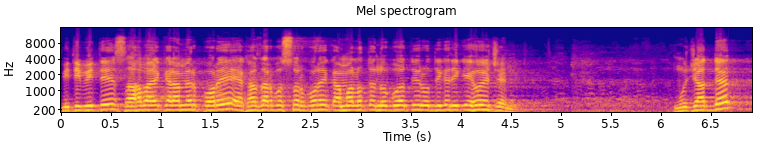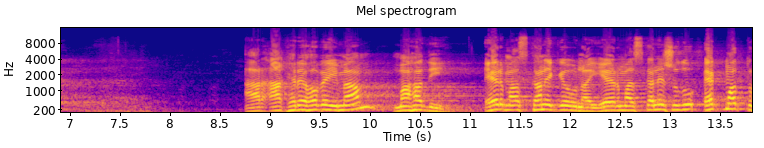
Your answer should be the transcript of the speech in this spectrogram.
পৃথিবীতে সাহাবাই কেরামের পরে এক হাজার বছর পরে কামালতে নবুয়াতির অধিকারী কে হয়েছেন? মুজাদ্দেদ, আর আখেরে হবে ইমাম মাহাদি। এর মাঝখানে কেউ নাই। এর মাঝখানে শুধু একমাত্র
